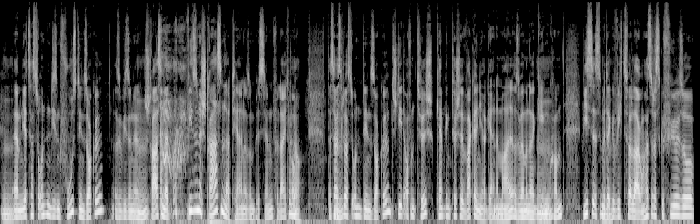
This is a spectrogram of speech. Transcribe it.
Mhm. Ähm, jetzt hast du unten diesen Fuß, den Sockel, also wie so eine Mhm. Straßenlat wie so eine Straßenlaterne so ein bisschen, vielleicht Genau. auch. Das heißt, Mhm. du hast unten den Sockel, steht auf dem Tisch. Campingtische wackeln ja gerne mal, also wenn man dagegen Mhm. kommt. Wie ist es mit der Gewichtsverlagerung? Hast du das Gefühl so,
